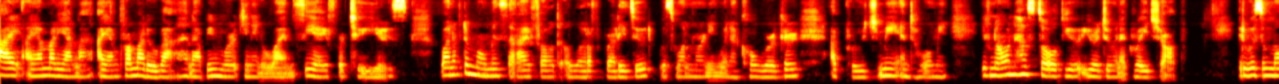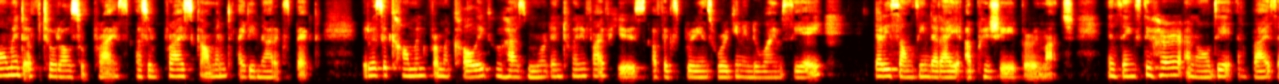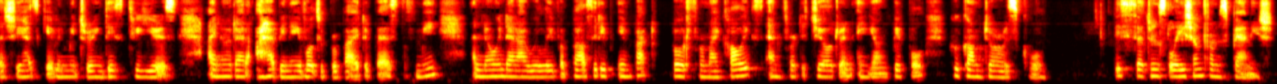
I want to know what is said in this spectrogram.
Hi, I am Mariana. I am from Aruba and I've been working in the YMCA for two years. One of the moments that I felt a lot of gratitude was one morning when a coworker approached me and told me, if no one has told you, you're doing a great job. It was a moment of total surprise, a surprise comment I did not expect. It was a comment from a colleague who has more than 25 years of experience working in the YMCA that is something that I appreciate very much. And thanks to her and all the advice that she has given me during these two years, I know that I have been able to provide the best of me and knowing that I will leave a positive impact both for my colleagues and for the children and young people who come to our school. This is a translation from Spanish.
